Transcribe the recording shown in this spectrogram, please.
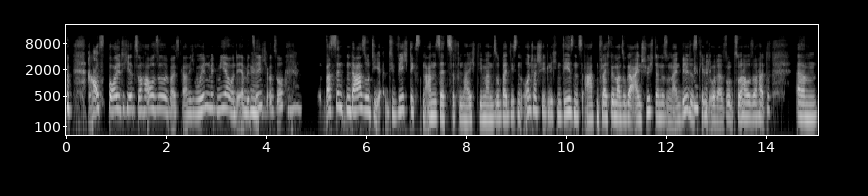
Raufbold hier zu Hause, weiß gar nicht wohin mit mir und er mit Mhm. sich und so. Mhm. Was sind denn da so die, die wichtigsten Ansätze vielleicht, die man so bei diesen unterschiedlichen Wesensarten, vielleicht wenn man sogar ein schüchternes und ein wildes Kind oder so zu Hause hat, ähm,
